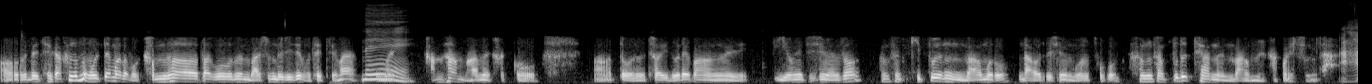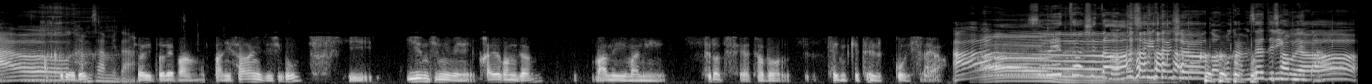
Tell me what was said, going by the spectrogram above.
어, 근데 제가 항상 올 때마다 뭐 감사하다고는 말씀드리지 못했지만 네. 정말 감사한 마음을 갖고 어, 또 저희 노래방을 이용해 주시면서 항상 기쁜 마음으로 나와주시는 모습 보고 항상 뿌듯해하는 마음을 갖고 있습니다. 아우, 감사합니다. 저희 노래방 많이 사랑해 주시고 이 이은지님의 가요광장 많이 많이 들어주세요. 저도 재밌게 듣고 있어요. 아, 아~ sweet하시다. 너무 스윗하셔. 너무 감사드리고요.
